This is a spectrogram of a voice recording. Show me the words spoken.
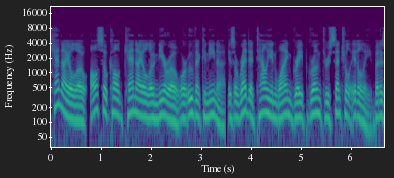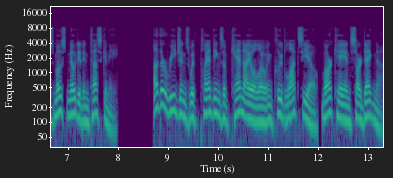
Canaiolo also called Canaiolo Nero or Uva Canina is a red Italian wine grape grown through central Italy but is most noted in Tuscany. Other regions with plantings of Canaiolo include Lazio, Marche and Sardegna.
